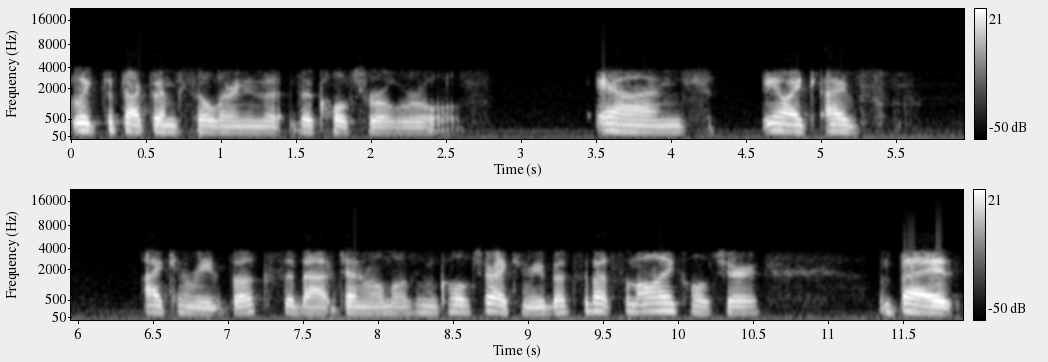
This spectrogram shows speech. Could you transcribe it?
like the fact that I'm still learning the, the cultural rules. And, you know, I, I've, I can read books about general Muslim culture. I can read books about Somali culture, but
